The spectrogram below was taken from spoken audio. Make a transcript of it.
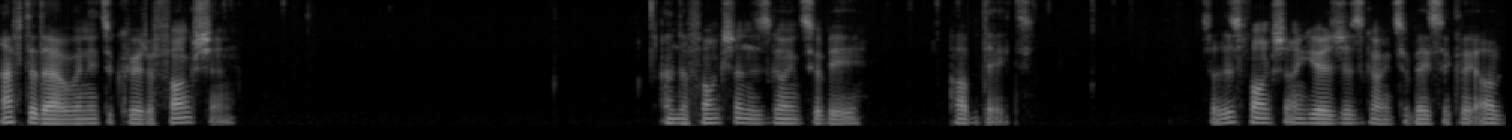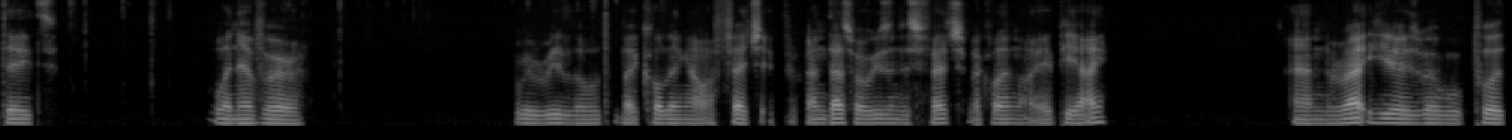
after that, we need to create a function. And the function is going to be update. So this function here is just going to basically update whenever we reload by calling our fetch and that's why we're using this fetch by calling our API and right here is where we'll put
